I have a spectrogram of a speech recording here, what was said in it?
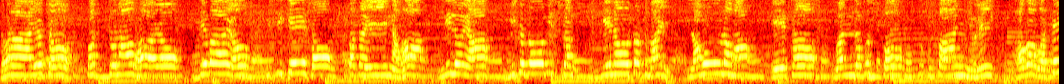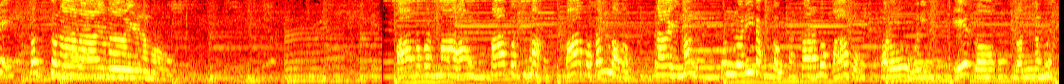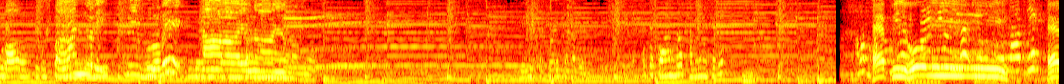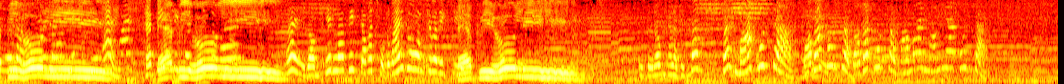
ধরায় চ পদ্মনাভায় দেবায় ঋষিকেশ ততই নভ লীলয়া বিগত বিশ্বং येन तस्मै नमो नम एष गन्धपुष्प पुष्पाञ्जलि भगवते सत्यनारायणाय नम पापकर्माहं पापस्मः पापसम्भवम् ত্রাহিমং পুণ্ডরীকাক্ষং সর্ব পাপ হরো হরি। এস গন্ধপুষ্প পুষ্পাঞ্জলি। শ্রী গুরবে নারায়ণায় নম একটা কম দাও ঠাকুর মশাকে happy Holi. Happy Holi. Happy happy Holi এই রং খেলা দেখছি আমার ছোট ভাই তো রং খেলা দেখছে। হ্যাপি হোলি তো রং খেলা বাহ, ভাই মা কোনটা? বাবা কোনটা? দাদা কোনটা? মামা আর মামি আর কোনটা?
